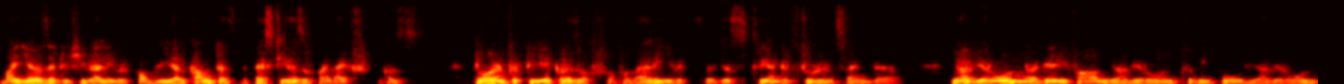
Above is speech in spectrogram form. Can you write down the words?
My years at Rishi Valley were probably, I'll count as the best years of my life because 250 acres of, of a valley with just 300 students and uh, you have your own uh, dairy farm, you have your own swimming pool, you have your own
